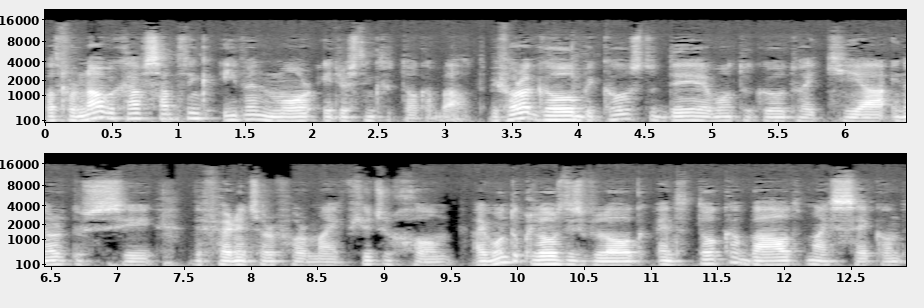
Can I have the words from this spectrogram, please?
But for now we have something even more interesting to talk about. Before I go, because today I want to go to IKEA in order to see the furniture for my future home, I want to close this vlog and talk about my second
